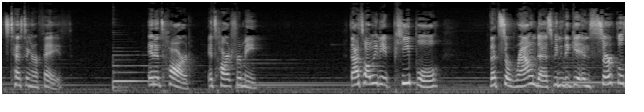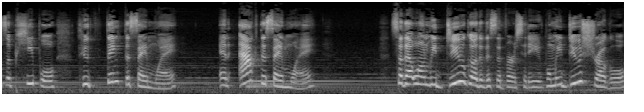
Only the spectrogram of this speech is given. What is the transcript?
It's testing our faith. And it's hard. It's hard for me. That's why we need people that surround us. We need to get in circles of people who think the same way and act the same way so that when we do go to this adversity, when we do struggle,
